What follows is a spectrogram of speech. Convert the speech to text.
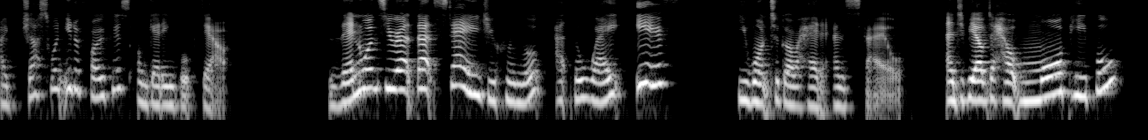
I just want you to focus on getting booked out. Then, once you're at that stage, you can look at the way if you want to go ahead and scale and to be able to help more people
